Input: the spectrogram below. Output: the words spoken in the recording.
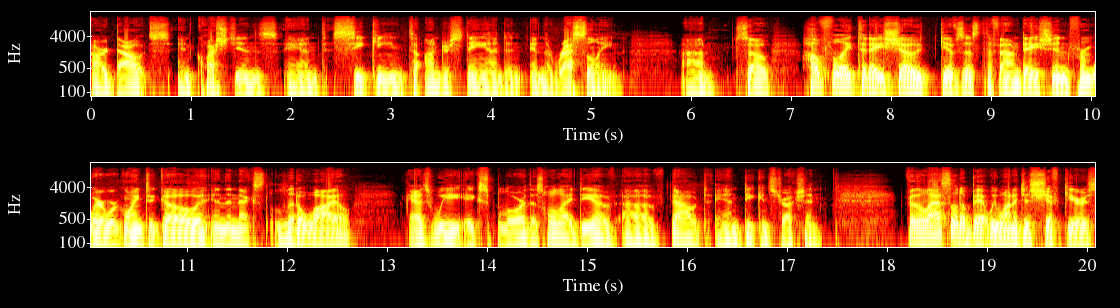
our doubts and questions and seeking to understand and, and the wrestling. Um, so hopefully today's show gives us the foundation from where we're going to go in, in the next little while as we explore this whole idea of, of doubt and deconstruction. For the last little bit, we want to just shift gears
